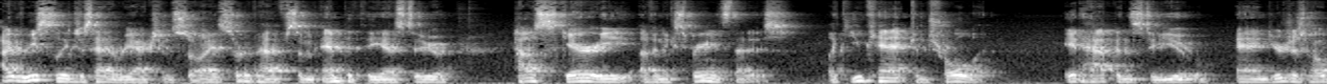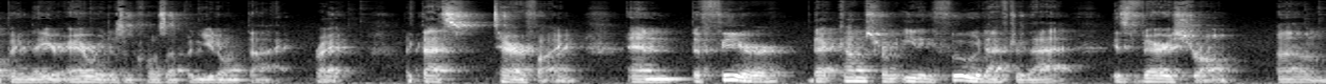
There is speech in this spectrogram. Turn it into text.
I recently just had a reaction, so I sort of have some empathy as to how scary of an experience that is. Like, you can't control it, it happens to you, and you're just hoping that your airway doesn't close up and you don't die, right? Like, that's terrifying. And the fear that comes from eating food after that is very strong. Um,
